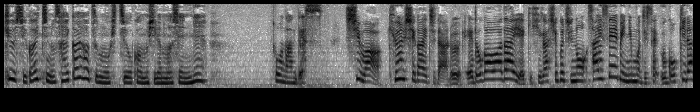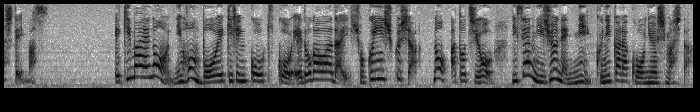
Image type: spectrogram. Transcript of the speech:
旧市街地の再開発も必要かもしれませんね。そうなんです。市は旧市街地である江戸川台駅東口の再整備にも実際動き出しています駅前の日本貿易振興機構江戸川台職員宿舎の跡地を2020年に国から購入しました。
